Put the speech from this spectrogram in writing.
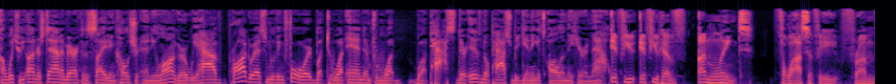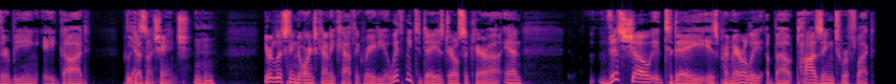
on which we understand American society and culture any longer. We have progress moving forward, but to what end and from what what past? There is no past or beginning. It's all in the here and now. If you if you have unlinked philosophy from there being a God who Yes. does not change. Mm-hmm. You're listening to Orange County Catholic Radio. With me today is Daryl Sequeira, and this show today is primarily about pausing to reflect.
